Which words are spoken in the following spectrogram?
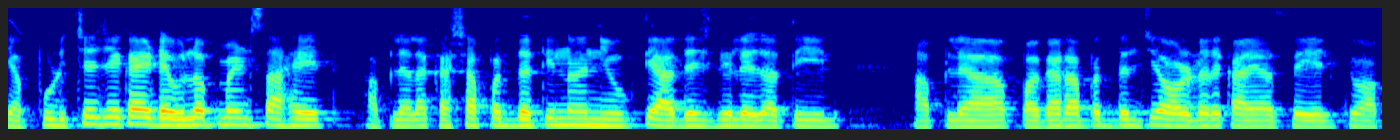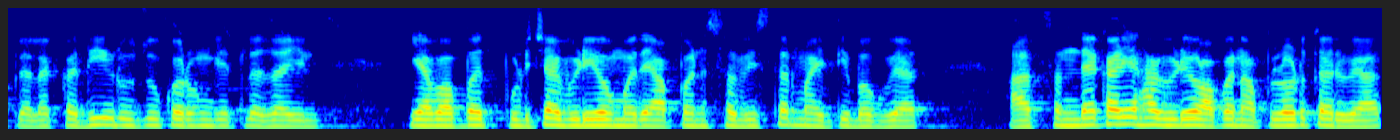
या पुढचे जे काही डेव्हलपमेंट्स आहेत आपल्याला कशा पद्धतीनं नियुक्ती आदेश दिले जातील आपल्या पगाराबद्दलची ऑर्डर काय असेल किंवा आपल्याला कधी रुजू करून घेतलं जाईल याबाबत पुढच्या व्हिडिओमध्ये आपण सविस्तर माहिती बघूयात. आज संध्याकाळी हा व्हिडिओ आपण अपलोड करूयात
